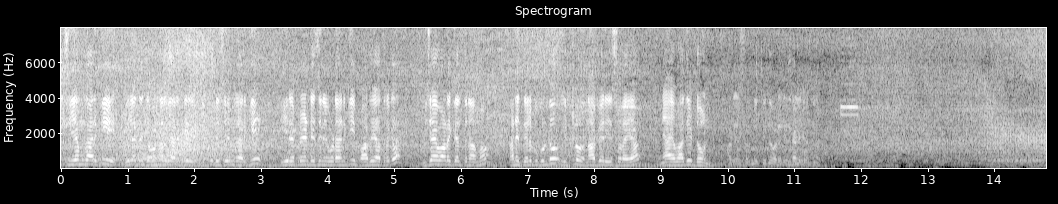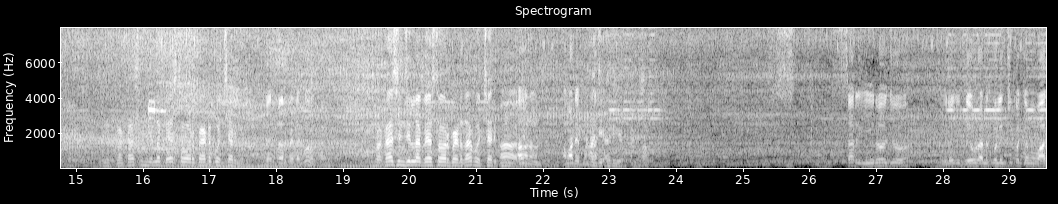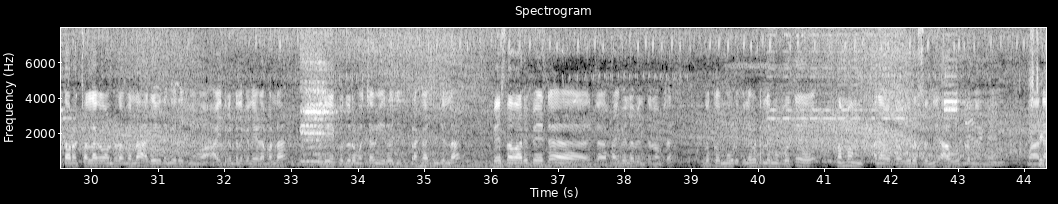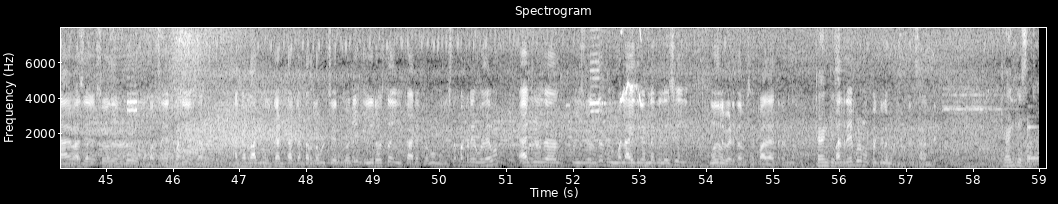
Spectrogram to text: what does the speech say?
సీఎం గారికి వీలైతే గవర్నర్ గారికి డిప్యూటీ సీఎం గారికి ఈ రిప్రజెంటేషన్ ఇవ్వడానికి పాదయాత్రగా విజయవాడకి వెళ్తున్నాము అని తెలుపుకుంటూ ఇట్లు నా పేరు ఈశ్వరయ్య న్యాయవాది డోన్. అదే సార్ మీరు కింద పడారు ఈ ప్రకాశం జిల్లా బేస్తవారపేటకు వచ్చారు మీరు. వేస్తారుపేటకు ప్రకాశం జిల్లా బేస్తవారపేట దాకా వచ్చారు అవునవును సార్. అది అది ఈరోజు ఈరోజు దేవుడు అనుకూలించి కొంచెం వాతావరణం చల్లగా ఉండడం వల్ల అదేవిధంగా ఈరోజు మేము ఐదు గంటలకి లేయడం వల్ల కొద్దిగా ఎక్కువ దూరం వచ్చాము. ఈరోజు ప్రకాశం జిల్లా బేస్తవారిపేట ఇట్లా హైవేలో వెళ్తున్నాం సార్. ఇంకొక మూడు కిలోమీటర్లు ఏమో పోతే ఖమ్మం అనే ఒక ఊరు వస్తుంది. ఆ ఊర్లో మేము మా న్యాయవాద సోదరుడు ఒక బస్సు ఏర్పాటు చేశారు. అక్కడ దాకా గంట గంట లోపల చేరుకొని ఈ రోజుతో ఈ కార్యక్రమం ముగిస్తాం. మళ్ళీ రేపు ఉదయం యాజ్ యూజువల్ యూజువల్గా మేము మళ్ళీ ఐదు గంటలకి లేచి మొదలు పెడతాం సార్ పాదయాత్ర అన్నమాట థ్యాంక్ యూ మళ్ళీ రేపు కూడా ముప్పై కిలోమీటర్లు ఉంటుంది సార్ అంతే. Thank you sir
